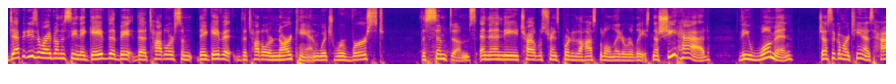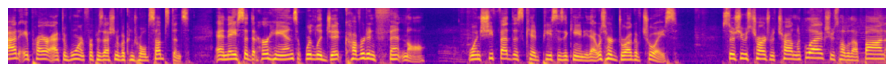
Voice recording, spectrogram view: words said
Deputies arrived on the scene. They gave the ba- the toddler some. They gave it the toddler Narcan, which reversed the symptoms, and then the child was transported to the hospital and later released. Now she had the woman Jessica Martinez had a prior active warrant for possession of a controlled substance, and they said that her hands were legit covered in fentanyl when she fed this kid pieces of candy. That was her drug of choice. So she was charged with child neglect. She was held without bond.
